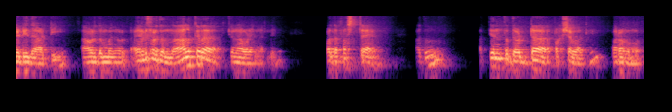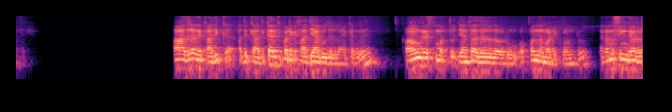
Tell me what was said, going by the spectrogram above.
ಗಡಿ ದಾಟಿ ಸಾವಿರದ ಒಂಬೈನೂರ, ಎರಡ್ ಸಾವಿರದ ನಾಲ್ಕರ ಚುನಾವಣೆಯಲ್ಲಿ ಫಾರ್ ದ ಫಸ್ಟ್ ಟೈಮ್ ಅದು ಅತ್ಯಂತ ದೊಡ್ಡ ಪಕ್ಷವಾಗಿ ಹೊರಹೊಮ್ಮುತ್ತೆ ಆದ್ರೆ ಅದಕ್ಕೆ ಅಧಿಕ, ಅದಕ್ಕೆ ಅಧಿಕಾರಕ್ಕೆ ಬರಲಿಕ್ಕೆ ಸಾಧ್ಯ ಆಗುವುದಿಲ್ಲ. ಯಾಕಂದ್ರೆ ಕಾಂಗ್ರೆಸ್ ಮತ್ತು ಜನತಾದಳದವರು ಒಪ್ಪಂದ ಮಾಡಿಕೊಂಡು ರಮಸಿಂಗರ್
